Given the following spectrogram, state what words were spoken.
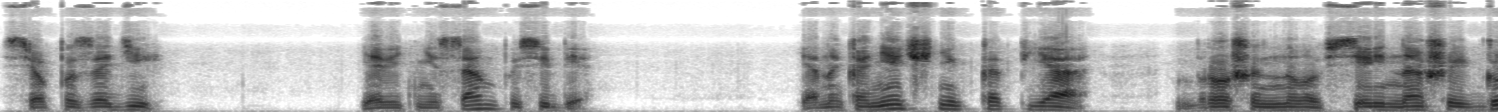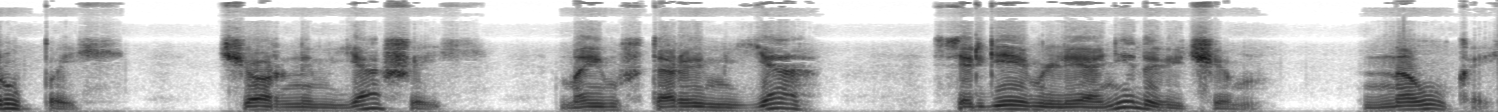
Все позади. Я ведь не сам по себе. Я наконечник копья — брошенного всей нашей группой, черным Яшей, моим вторым «я», Сергеем Леонидовичем, наукой.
